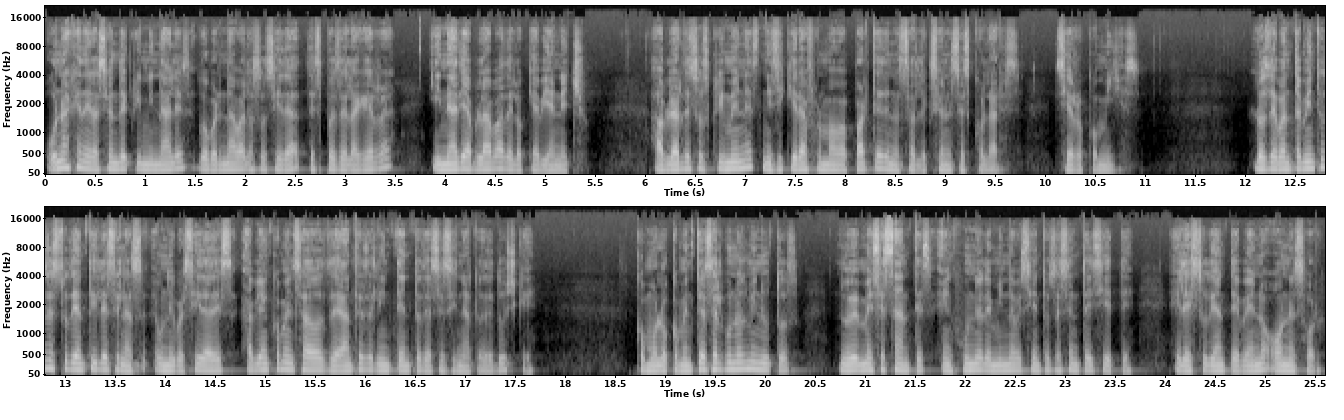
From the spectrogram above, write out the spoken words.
una generación de criminales gobernaba la sociedad después de la guerra y nadie hablaba de lo que habían hecho. Hablar de sus crímenes ni siquiera formaba parte de nuestras lecciones escolares. Cierro comillas. Los levantamientos estudiantiles en las universidades habían comenzado desde antes del intento de asesinato de Duschke. Como lo comenté hace algunos minutos, nueve meses antes, en junio de 1967, el estudiante Beno Onesor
